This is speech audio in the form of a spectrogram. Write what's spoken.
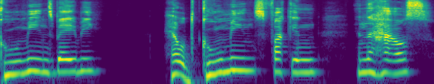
Cummings, baby. Harold Cummings fucking in the house.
